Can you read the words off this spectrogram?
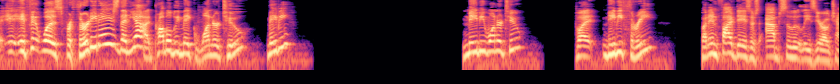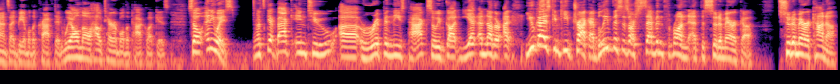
If it was for 30 days, then yeah, I'd probably make one or two, maybe. Maybe one or two, but maybe three. But in five days, there's absolutely zero chance I'd be able to craft it. We all know how terrible the pack luck is. So anyways, let's get back into uh, ripping these packs. So we've got yet another. Uh, you guys can keep track. I believe this is our seventh run at the Sudamerica, Sudamericana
